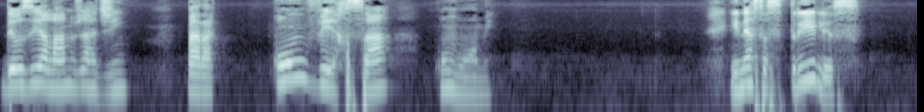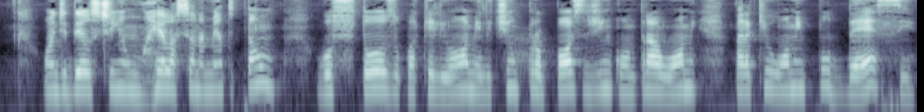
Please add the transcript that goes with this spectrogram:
Deus ia lá no jardim para conversar com o homem. E nessas trilhas, onde Deus tinha um relacionamento tão gostoso com aquele homem, ele tinha um propósito de encontrar o homem para que o homem pudesse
